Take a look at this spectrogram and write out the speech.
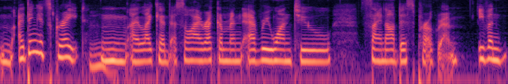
Um, I think it's great. Mm, I like it. So I recommend everyone to sign up this program, even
